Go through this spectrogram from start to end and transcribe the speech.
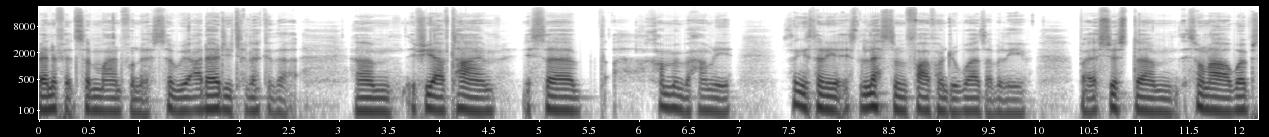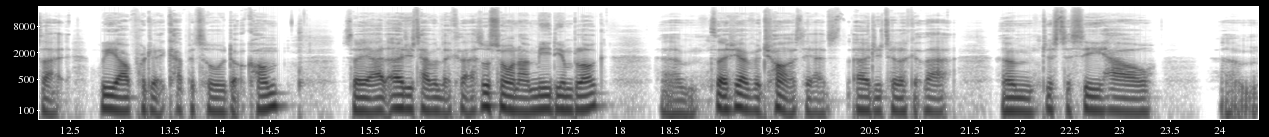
benefits of mindfulness. So we, I'd urge you to look at that. Um, if you have time, it's uh, I can't remember how many. I think it's only it's less than 500 words, I believe, but it's just um, it's on our website weareprojectcapital.com. So yeah, I'd urge you to have a look at that. It's also on our Medium blog. Um, so if you have a chance, yeah, I'd urge you to look at that, um, just to see how um,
